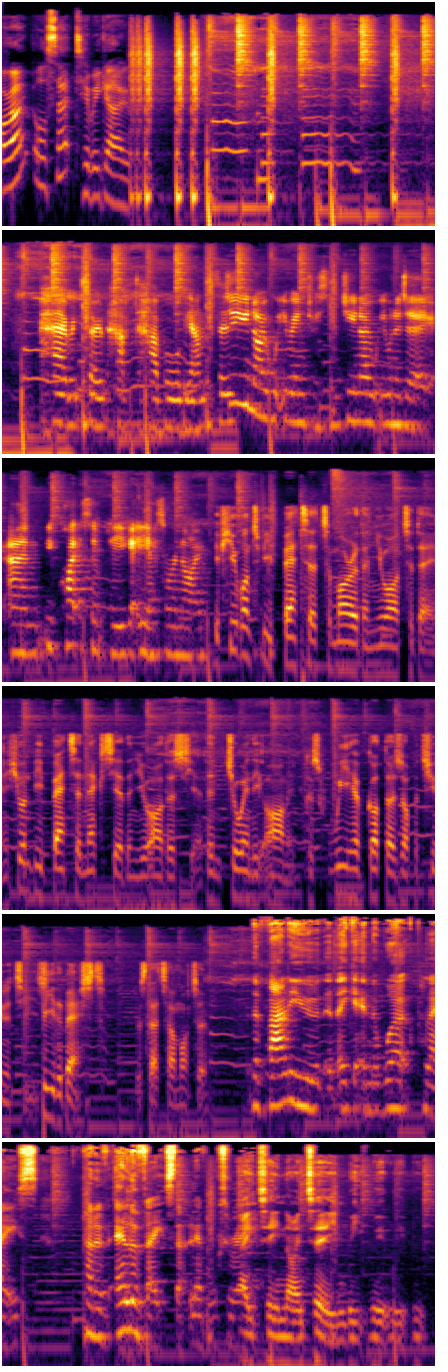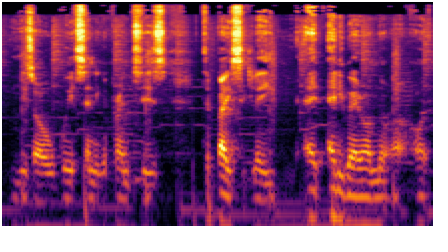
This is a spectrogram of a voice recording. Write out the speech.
All right, all set. Here we go. Parents don't have to have all the answers. Do you know what you're interested in? Do you know what you want to do? And you quite simply you get a yes or a no. If you want to be better tomorrow than you are today, and if you want to be better next year than you are this year, then join the army because we have got those opportunities. Be the best, because that's our motto. The value that they get in the workplace kind of elevates that level three. 18, 19 we, we, we, years old, we're sending apprentices to basically anywhere on the,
